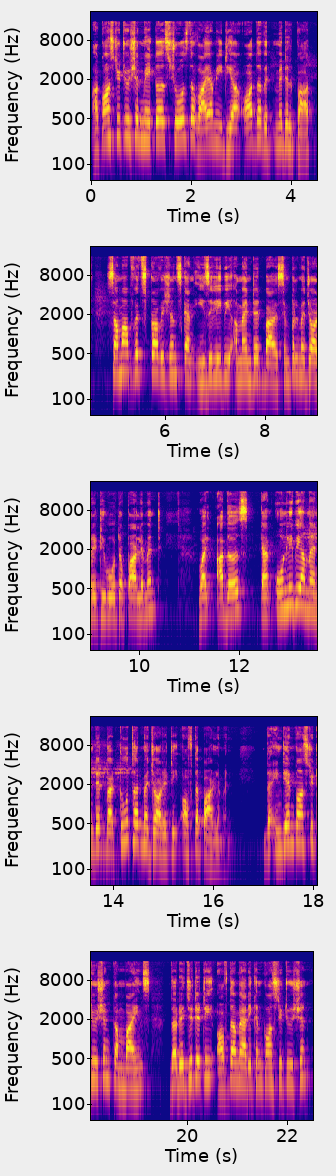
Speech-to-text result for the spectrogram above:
our constitution makers chose the via media or the middle path. Some of its provisions can easily be amended by a simple majority vote of parliament, while others can only be amended by two-third majority of the parliament. The Indian constitution combines the rigidity of the American constitution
